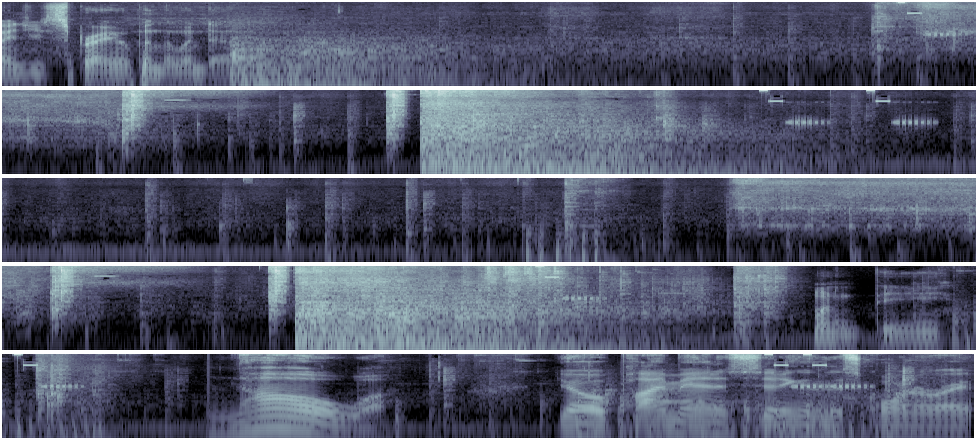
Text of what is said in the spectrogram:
Why'd you spray open the window? One B. No. Yo, Pie Man is sitting in this corner, right?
